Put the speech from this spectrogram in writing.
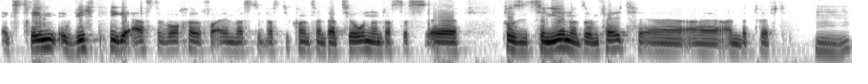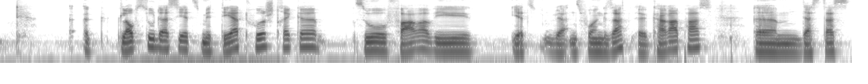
extrem wichtige erste Woche, vor allem was, was die Konzentration und was das äh, Positionieren und so im Feld äh, äh anbetrifft. Mhm. Äh, glaubst du, dass jetzt mit der Tourstrecke so Fahrer wie jetzt, wir hatten es vorhin gesagt, äh, Carapaz, ähm, dass das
